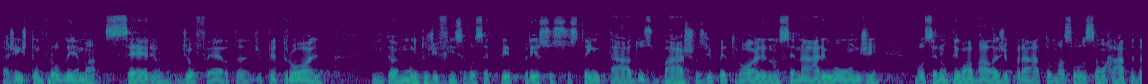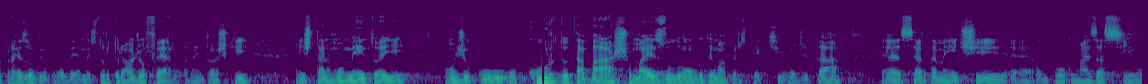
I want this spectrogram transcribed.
a gente tem um problema sério de oferta de petróleo. Então, é muito difícil você ter preços sustentados, baixos de petróleo, num cenário onde você não tem uma bala de prata, uma solução rápida para resolver o problema estrutural de oferta. Né? Então, acho que a gente está no momento aí onde o, o curto está baixo, mas o longo tem uma perspectiva de estar tá, é, certamente é, um pouco mais acima.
